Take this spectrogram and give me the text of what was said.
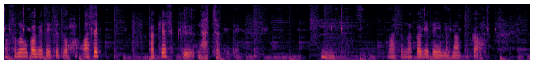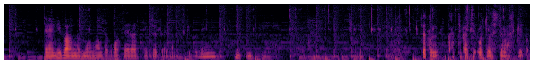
まあ、そのおかげでちょっと汗かきやすくなっちゃってて。まあそのおかげで今なんとかえリバウンドもなんとか抑えられてる状態なんですけどね。ちょっとね、カチカチ落としてますけど。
